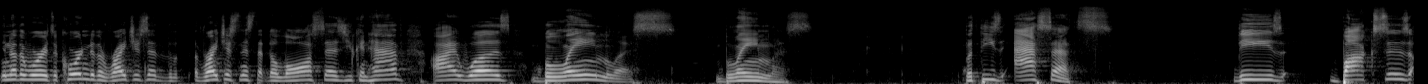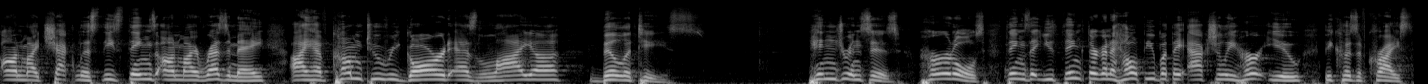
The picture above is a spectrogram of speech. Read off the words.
in other words, according to the righteousness, the righteousness that the law says you can have, I was blameless. Blameless. But these assets, these boxes on my checklist, these things on my resume, I have come to regard as liabilities hindrances, hurdles, things that you think they're going to help you, but they actually hurt you because of Christ.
